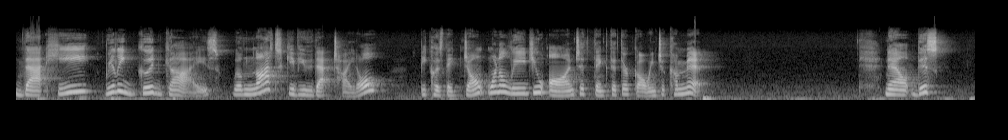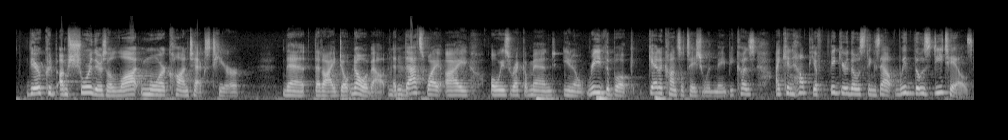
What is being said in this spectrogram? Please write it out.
That he, really good guys, will not give you that title because they don't want to lead you on to think that they're going to commit. Now, this, there could, I'm sure there's a lot more context here that, that I don't know about. And mm-hmm. that's why I always recommend, you know, read the book, get a consultation with me because I can help you figure those things out with those details.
